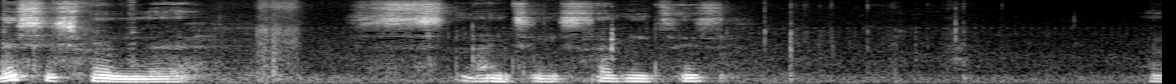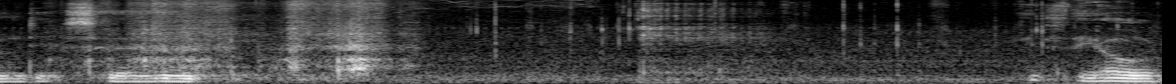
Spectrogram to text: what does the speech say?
This is from the 1970s and it's um, it's the old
